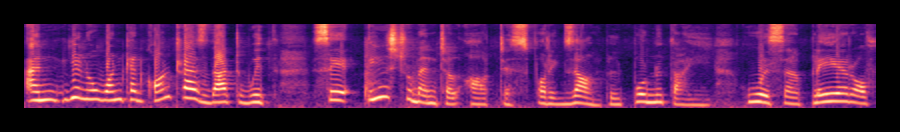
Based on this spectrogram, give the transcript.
and you know one can contrast that with say instrumental artists for example Ponnutai who is a player of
